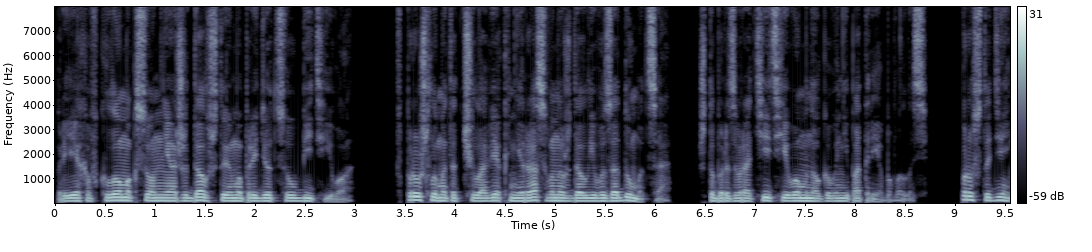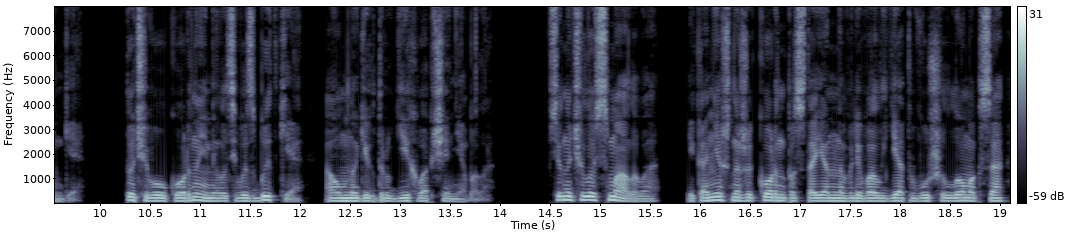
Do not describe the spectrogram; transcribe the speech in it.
Приехав к Ломаксу, он не ожидал, что ему придется убить его. В прошлом этот человек не раз вынуждал его задуматься. Чтобы развратить его, многого не потребовалось. Просто деньги. То, чего у Корна имелось в избытке, а у многих других вообще не было. Все началось с малого, и, конечно же, Корн постоянно вливал яд в уши Ломакса,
